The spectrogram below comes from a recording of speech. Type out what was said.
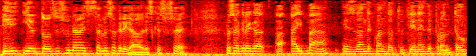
Y, y entonces, una vez están los agregadores, ¿qué sucede? Los agrega a- ahí va, es donde cuando tú tienes de pronto,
